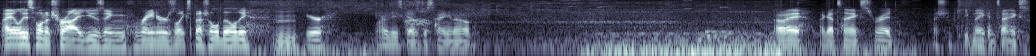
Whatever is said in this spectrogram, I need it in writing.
I at least want to try using Raynor's like special ability here. Why are these guys just hanging out? Oh hey, I got tanks. Right. I should keep making tanks.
